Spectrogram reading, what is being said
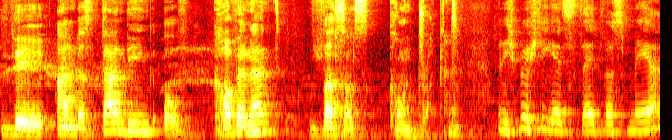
the understanding of covenant versus contract. Und ich möchte jetzt etwas mehr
